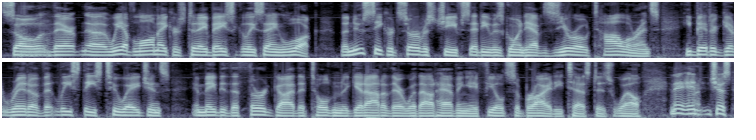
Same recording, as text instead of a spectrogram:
So there, uh, we have lawmakers today basically saying, look, the new Secret Service chief said he was going to have zero tolerance. He better get rid of at least these two agents and maybe the third guy that told him to get out of there without having a field sobriety test as well. And it, it just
